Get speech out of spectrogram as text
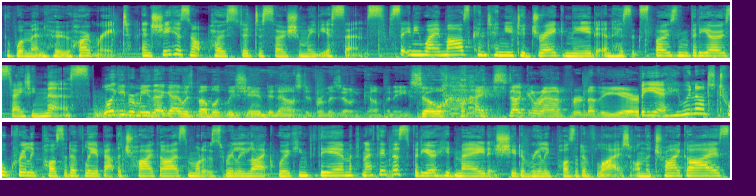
the woman who home wrecked, and she has not posted to social media since. So anyway, Mars continued to drag Ned in his exposing video stating this. Lucky for me, that guy was publicly shamed and ousted from his own company, so I stuck around for another year. But yeah, he went on to talk really positively about the Try Guys and what it was really like working for them. And I think this video he'd made shed a really positive light on the Try Guys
